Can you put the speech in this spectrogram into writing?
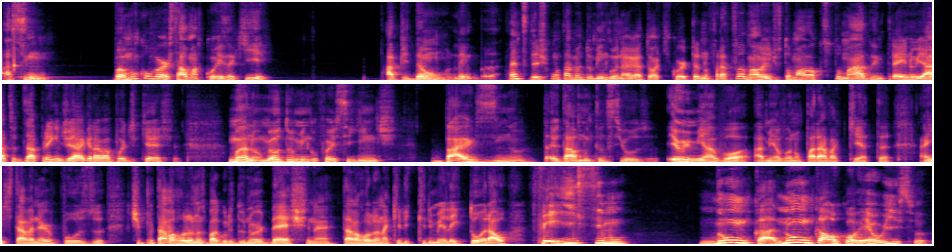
assim, vamos conversar uma coisa aqui, rapidão. Lem- Antes, deixa eu contar meu domingo, né? Eu tô aqui cortando frase. Foi mal, gente, eu tô mal acostumado. Entrei no hiato, desaprendi a gravar podcast. Mano, o meu domingo foi o seguinte. Barzinho, eu tava muito ansioso. Eu e minha avó, a minha avó não parava quieta. A gente tava nervoso. Tipo, tava rolando os bagulho do Nordeste, né? Tava rolando aquele crime eleitoral feíssimo. Nunca, nunca ocorreu isso.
